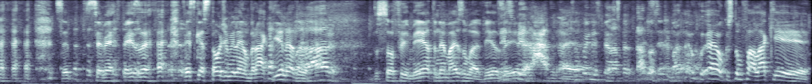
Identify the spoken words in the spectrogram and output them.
Você você me fez, fez questão de me lembrar aqui, né? Do, Claro. do sofrimento, né? Mais uma vez. aí, Inesperado, né? É. Você foi inesperado. Tá, tá torcendo demais. Eu, é, eu costumo falar que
